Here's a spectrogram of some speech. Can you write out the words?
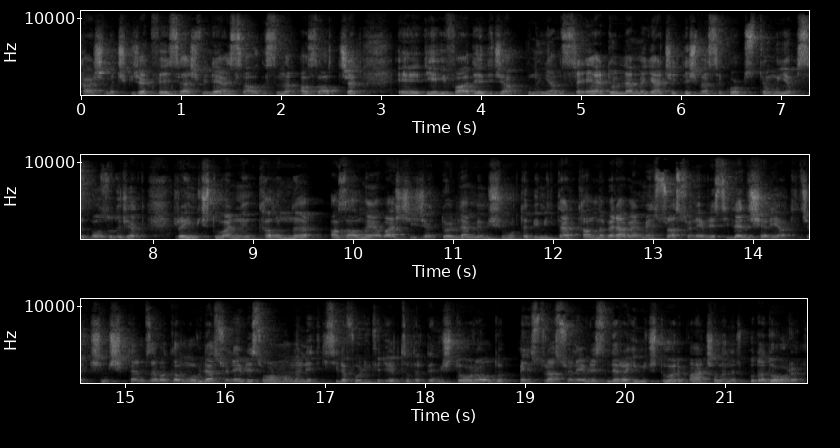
karşıma çıkacak. FSH ve LH salgısını azaltacak e, diye ifade edeceğim. Bunun yanı sıra eğer döllenme gerçekleşmezse korpusitomun yapısı bozulacak. Rahim iç duvarının kalınlığı azalmaya başlayacak. Döllenmemiş yumurta bir miktar kanla beraber menstruasyon evresiyle dışarıya atılacak. Şimdi şıklarımıza bakalım. Ovülasyon evresi hormonların etkisiyle folikül yırtılır demiş. Doğru oldu. Menstruasyon evresinde rahim iç duvarı parçalanır. Bu da doğru.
